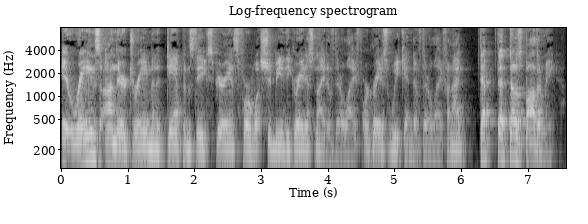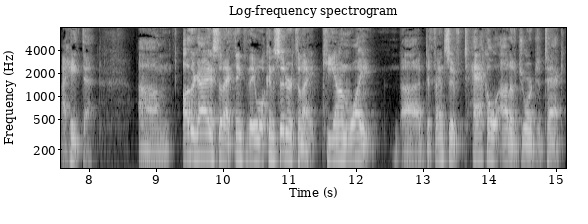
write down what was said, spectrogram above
it rains on their dream and it dampens the experience for what should be the greatest night of their life or greatest weekend of their life. And I that that does bother me. I hate that. Um, other guys that I think they will consider tonight: Keion White, uh, defensive tackle out of Georgia Tech.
